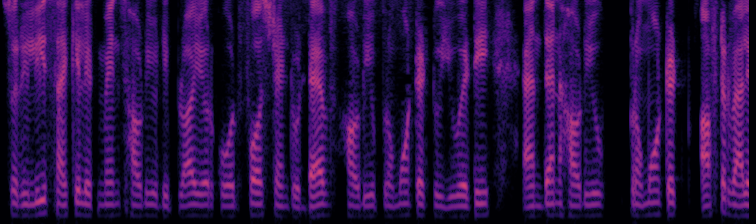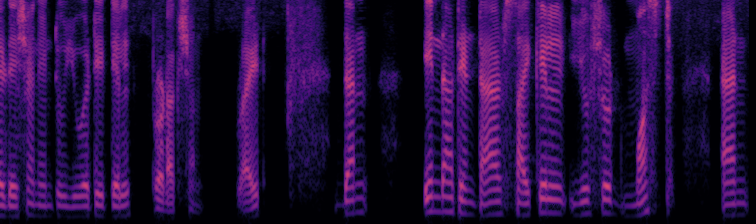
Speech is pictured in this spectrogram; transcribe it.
So release cycle it means how do you deploy your code first into dev how do you promote it to uat and then how do you promote it after validation into uat till production right? Then in that entire cycle you should must and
